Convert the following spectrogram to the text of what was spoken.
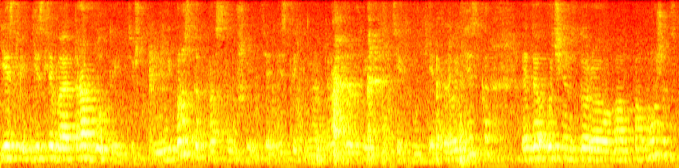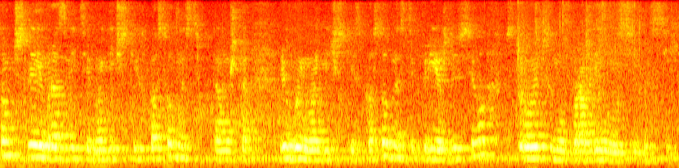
если, если вы отработаете, что не просто прослушаете, а действительно отработаете техники этого диска, это очень здорово вам поможет, в том числе и в развитии магических способностей, потому что любые магические способности прежде всего строятся на управлении силой стихии.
